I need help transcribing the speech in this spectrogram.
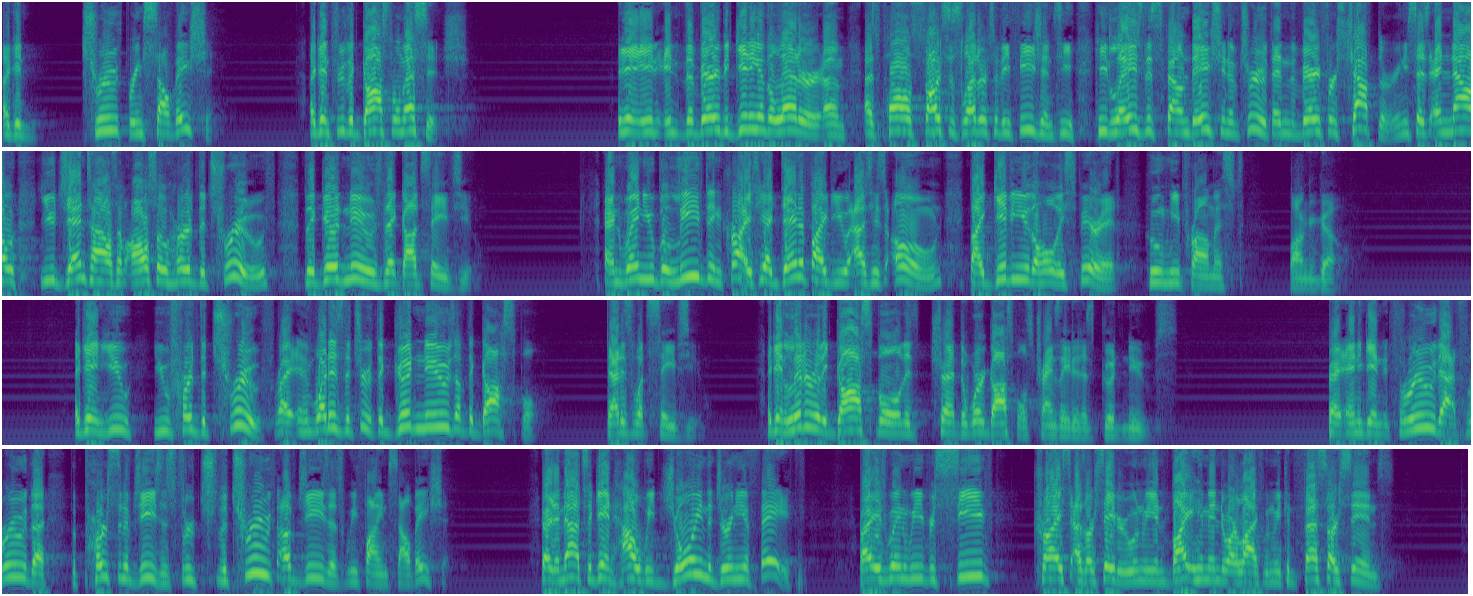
Again, truth brings salvation. Again, through the gospel message. In, in, the very beginning of the letter, um, as Paul starts this letter to the Ephesians, he, he lays this foundation of truth in the very first chapter. And he says, And now you Gentiles have also heard the truth, the good news that God saves you. And when you believed in Christ, he identified you as his own by giving you the Holy Spirit, whom he promised long ago. Again, you, you've heard the truth, right? And what is the truth? The good news of the gospel. That is what saves you. Again, literally, gospel, is tra- the word gospel is translated as good news. Right? And again, through that, through the, the person of Jesus, through tr- the truth of Jesus, we find salvation. Right? And that's, again, how we join the journey of faith. Right? Is when we receive Christ as our Savior, when we invite Him into our life, when we confess our sins,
